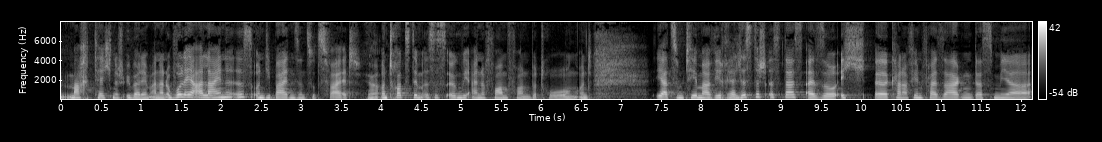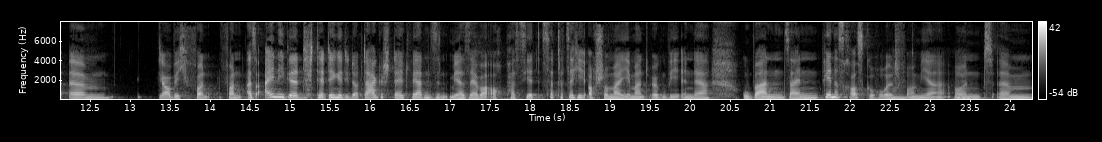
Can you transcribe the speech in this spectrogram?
machttechnisch über dem anderen, obwohl er alleine ist und die beiden sind zu zweit. Ja. Und trotzdem ist es irgendwie eine Form von Bedrohung und ja, zum Thema, wie realistisch ist das? Also ich äh, kann auf jeden Fall sagen, dass mir, ähm, glaube ich, von, von, also einige der Dinge, die dort dargestellt werden, sind mir selber auch passiert. Es hat tatsächlich auch schon mal jemand irgendwie in der U-Bahn seinen Penis rausgeholt mhm. vor mir. Mhm. Und ähm,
